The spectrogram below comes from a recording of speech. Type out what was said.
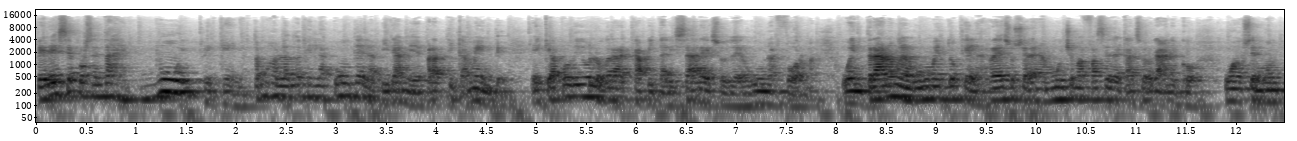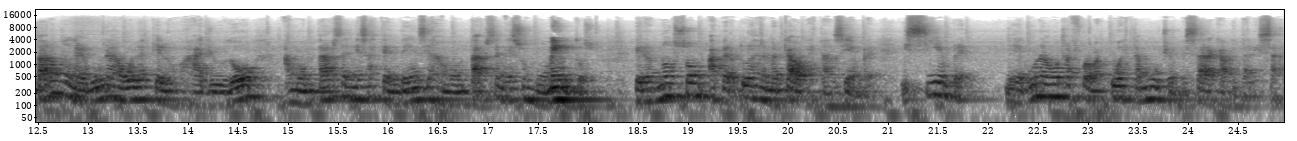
Pero ese porcentaje es muy pequeño. Estamos hablando que es la punta de la pirámide prácticamente, el que ha podido lograr capitalizar eso de alguna forma. O entraron en algún momento que las redes sociales eran mucho más fáciles de alcance orgánico, o se montaron en alguna ola que los ayudó a montarse en esas tendencias, a montarse en esos momentos. Pero no son aperturas del mercado que están siempre. Y siempre, de alguna u otra forma, cuesta mucho empezar a capitalizar.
